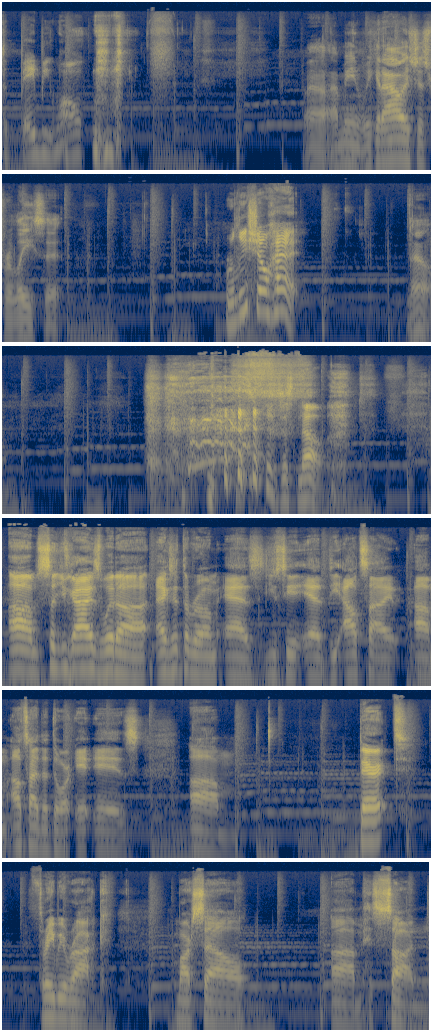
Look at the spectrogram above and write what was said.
The baby won't. Well, I mean, we could always just release it. Release your hat. No. Just no. Um, so you guys would uh, exit the room as you see at the outside, um, outside the door. It is um, Barrett, 3B Rock, Marcel, um, his son,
